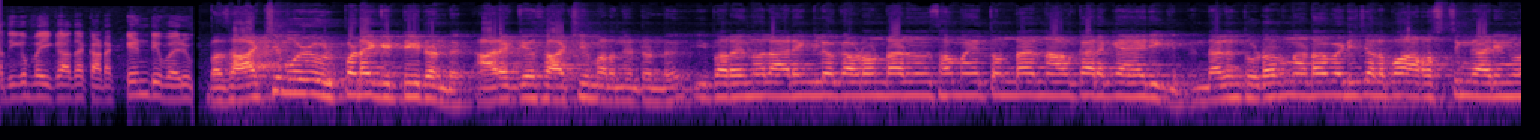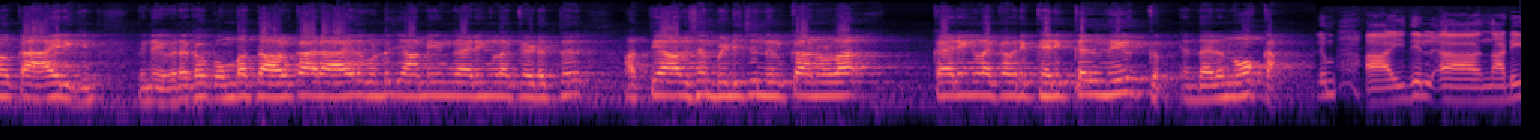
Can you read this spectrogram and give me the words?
അധികം വൈകാതെ കടക്കേണ്ടി വരും. സാക്ഷിമൊഴി ഉൾപ്പെടെ കിട്ടിയിട്ടുണ്ട്. ആരൊക്കെയോ സാക്ഷി പറഞ്ഞിട്ടുണ്ട് ഈ പറയുന്ന പോലെ ആരെങ്കിലും ഒക്കെ അവിടെ ഉണ്ടായിരുന്ന സമയത്ത് ഉണ്ടായിരുന്ന ആൾക്കാരൊക്കെ ആയിരിക്കും. എന്തായാലും തുടർ നടപടി ചിലപ്പോൾ അറസ്റ്റും കാര്യങ്ങളൊക്കെ ആയിരിക്കും. പിന്നെ ഇവരൊക്കെ കൊമ്പത്തെ ആൾക്കാരായതുകൊണ്ട് ജാമ്യം കാര്യങ്ങളൊക്കെ എടുത്ത് അത്യാവശ്യം പിടിച്ചു നിൽക്കാനുള്ള കാര്യങ്ങളൊക്കെ അവർ കരുക്കൽ നീക്കും എന്തായാലും നോക്കാം ും, ഇതിൽ നടി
